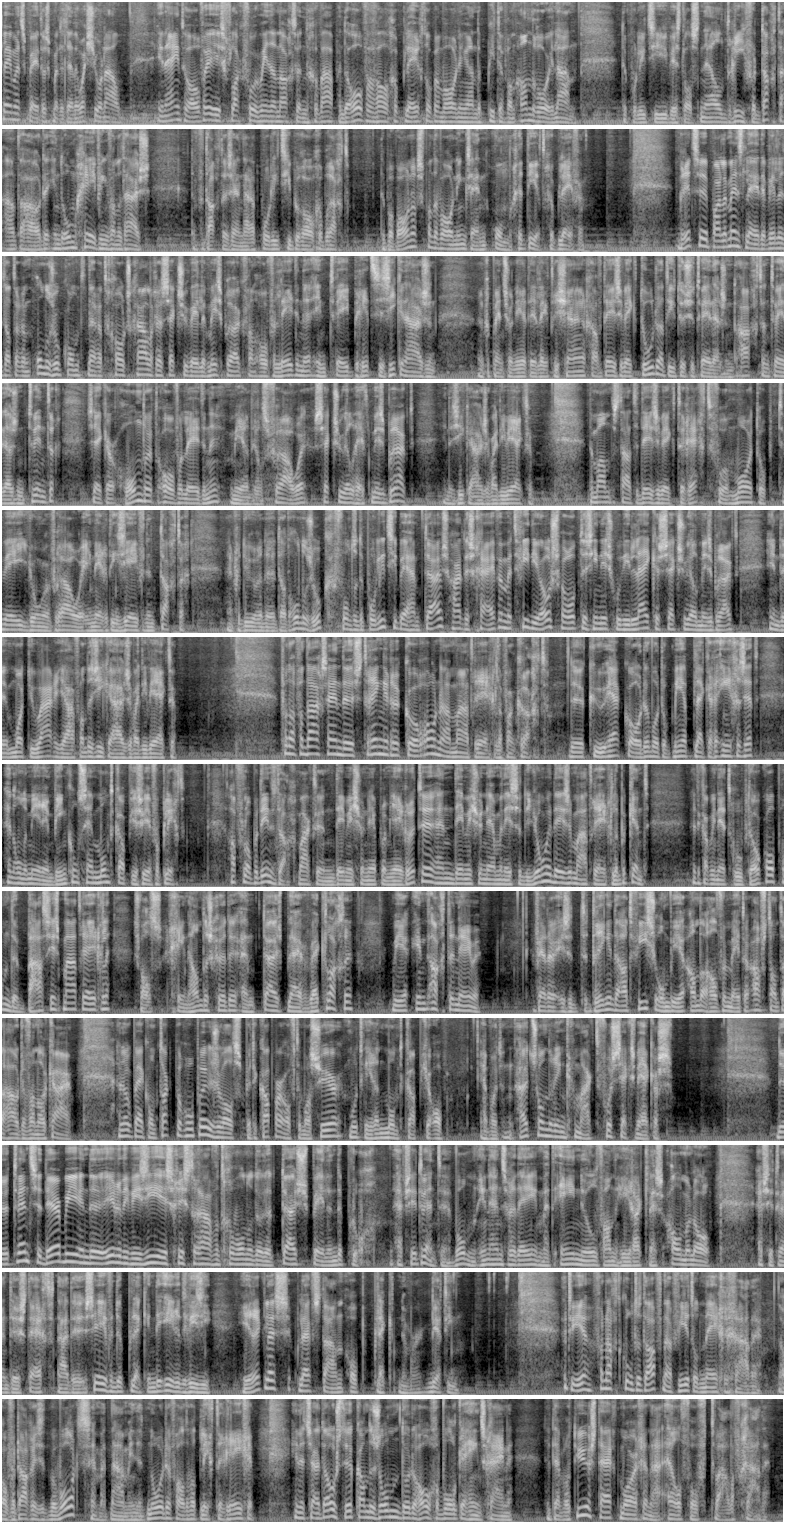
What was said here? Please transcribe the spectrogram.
Clemens Peters met het NOS Journaal. In Eindhoven is vlak voor middernacht een gewapende overval gepleegd... op een woning aan de Pieter van Androoilaan. De politie wist al snel drie verdachten aan te houden in de omgeving van het huis. De verdachten zijn naar het politiebureau gebracht. De bewoners van de woning zijn ongedeerd gebleven. Britse parlementsleden willen dat er een onderzoek komt naar het grootschalige seksuele misbruik van overledenen in twee Britse ziekenhuizen. Een gepensioneerde elektricien gaf deze week toe dat hij tussen 2008 en 2020 zeker 100 overledenen, merendeels vrouwen, seksueel heeft misbruikt in de ziekenhuizen waar hij werkte. De man staat deze week terecht voor moord op twee jonge vrouwen in 1987. En gedurende dat onderzoek vond de politie bij hem thuis harde schijven met video's waarop te zien is hoe hij lijken seksueel misbruikt in de mortuaria van de ziekenhuizen waar hij werkte. Vanaf vandaag zijn de strengere coronamaatregelen van kracht. De QR-code wordt op meer plekken ingezet en onder meer in winkels zijn mondkapjes weer verplicht. Afgelopen dinsdag maakten demissionair premier Rutte en demissionair minister De Jonge deze maatregelen bekend. Het kabinet roept ook op om de basismaatregelen, zoals geen handen schudden en thuisblijven bij klachten, weer in acht te nemen. Verder is het dringende advies om weer anderhalve meter afstand te houden van elkaar. En ook bij contactberoepen, zoals bij de kapper of de masseur, moet weer een mondkapje op. Er wordt een uitzondering gemaakt voor sekswerkers. De Twentse derby in de eredivisie is gisteravond gewonnen door de thuisspelende ploeg. FC Twente won in Enschede met 1-0 van Heracles Almelo. FC Twente stijgt naar de zevende plek in de eredivisie. Heracles blijft staan op plek nummer 13. Het weer. Vannacht koelt het af naar 4 tot 9 graden. Overdag is het bewolkt en met name in het noorden valt wat lichte regen. In het zuidoosten kan de zon door de hoge wolken heen schijnen. De temperatuur stijgt morgen naar 11 of 12 graden.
